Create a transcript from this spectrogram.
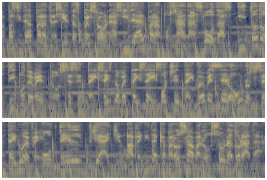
Capacidad para 300 personas, ideal para posadas, bodas y todo tipo de eventos. 6696-890169. Hotel Viallo. Avenida Camarón Sábalo, Zona Dorada.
